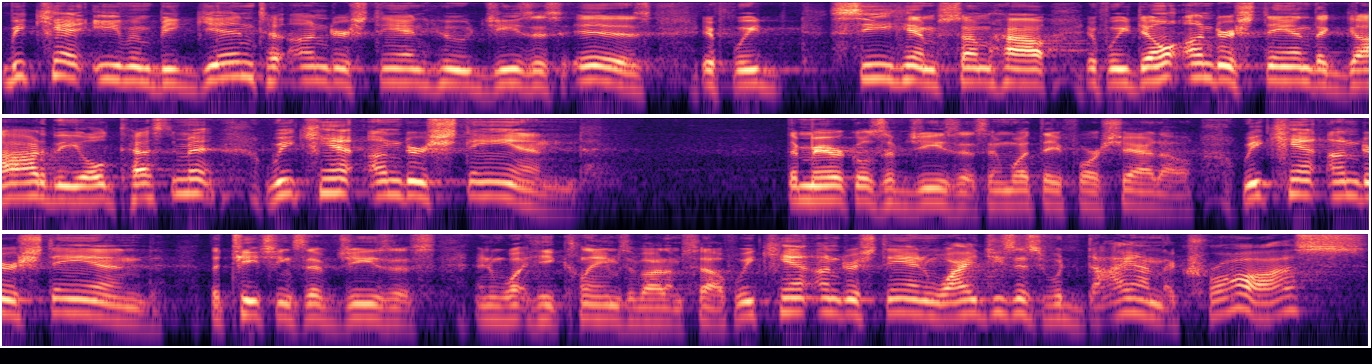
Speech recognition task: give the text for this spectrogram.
we can't even begin to understand who Jesus is if we see him somehow. If we don't understand the God of the Old Testament, we can't understand the miracles of Jesus and what they foreshadow. We can't understand the teachings of Jesus and what he claims about himself. We can't understand why Jesus would die on the cross.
